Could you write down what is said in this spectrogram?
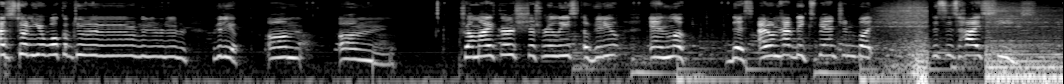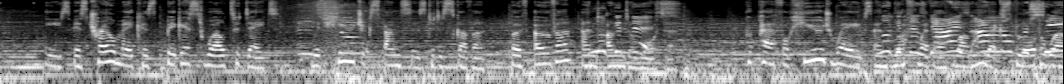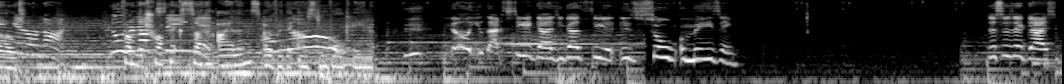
guys, it's Tony here. Welcome to the video. Um, um, Trailmakers just released a video, and look, this. I don't have the expansion, but this is High Seas. Seas is Trailmaker's biggest world to date, with so- huge expanses to discover, both over and underwater. this. Prepare for huge waves and Look rough this, weather guys. while you don't know if explore the world. From the tropic southern islands over the no. eastern volcano. No, you gotta see it, guys. You gotta see it. It's so amazing. This is it, guys.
